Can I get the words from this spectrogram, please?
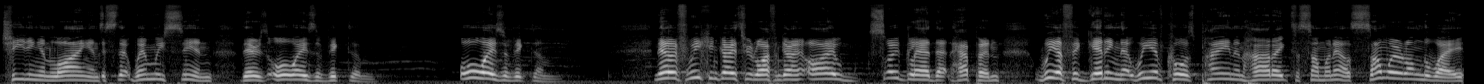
cheating and lying. And it's that when we sin, there is always a victim. Always a victim. Now, if we can go through life and go, I'm so glad that happened, we are forgetting that we have caused pain and heartache to someone else somewhere along the way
